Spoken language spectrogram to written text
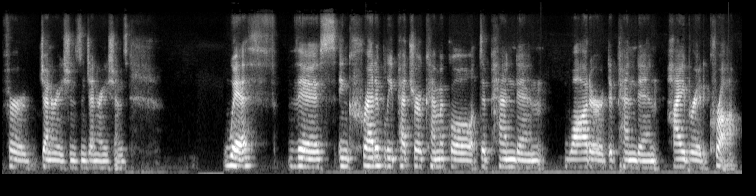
for generations and generations, with this incredibly petrochemical dependent, water dependent hybrid crop.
